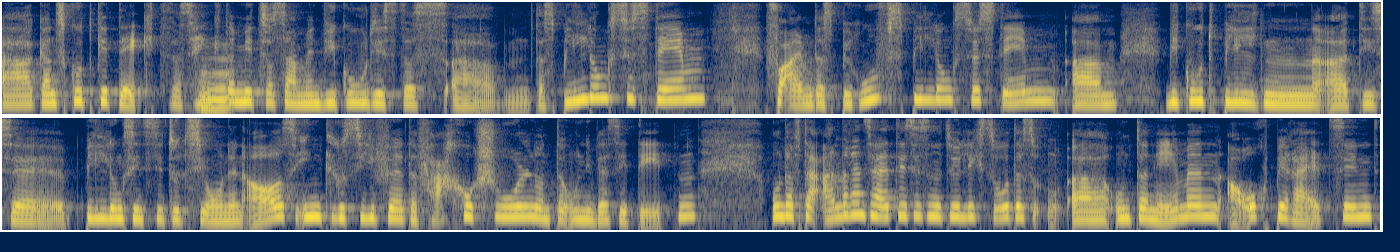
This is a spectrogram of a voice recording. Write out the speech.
äh, ganz gut gedeckt. Das hängt mhm. damit zusammen, wie gut ist das, äh, das Bildungssystem, vor allem das Berufsbildungssystem, ähm, wie gut bilden äh, diese Bildungsinstitutionen aus, inklusive der Fachhochschulen und der Universitäten. Und auf der anderen Seite ist es natürlich so, dass äh, Unternehmen auch bereit sind,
